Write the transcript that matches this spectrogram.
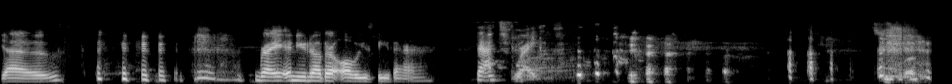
Yes. right. And you know they'll always be there. that's right.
